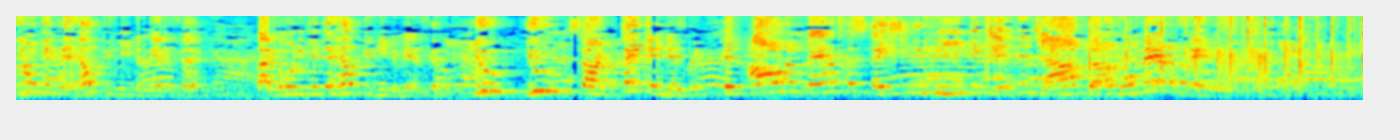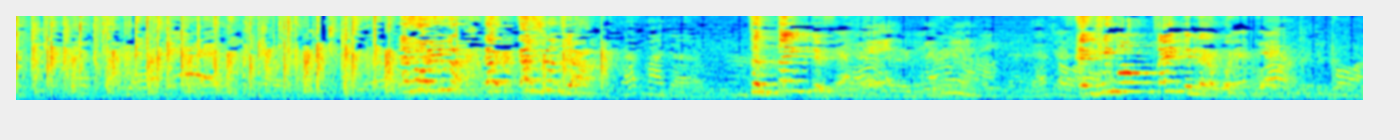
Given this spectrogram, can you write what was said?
You don't get the help you need to manifest by going to get the help you need to manifest. You you start thinking different, then all the manifestation you need to get the job done will manifest. That's all you got. That- that's your job. That's my job. To think different. That's it. That's it. That's all. And keep on thinking that way. Yeah. Keep on.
